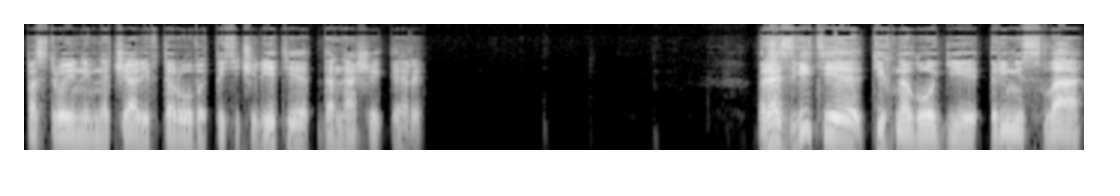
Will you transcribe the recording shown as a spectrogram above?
построенный в начале второго тысячелетия до нашей эры. Развитие технологии, ремесла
